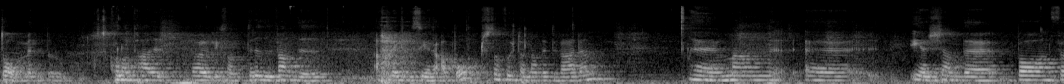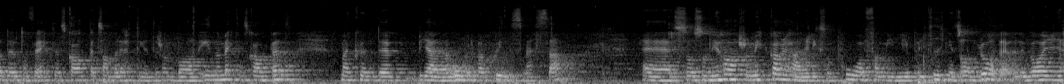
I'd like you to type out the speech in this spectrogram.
de, men Kollontaj var liksom drivande i att legalisera abort som första landet i världen. Eh, man eh, erkände barn födda utanför äktenskapet samma rättigheter som barn inom äktenskapet. Man kunde begära omedelbar skilsmässa. Eh, så som ni hör så mycket av det här är liksom på familjepolitikens område och det var ju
